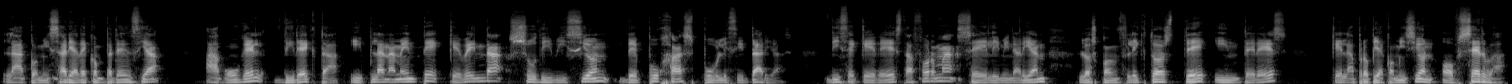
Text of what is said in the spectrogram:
la comisaria de competencia, a Google directa y planamente que venda su división de pujas publicitarias. Dice que de esta forma se eliminarían los conflictos de interés que la propia comisión observa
